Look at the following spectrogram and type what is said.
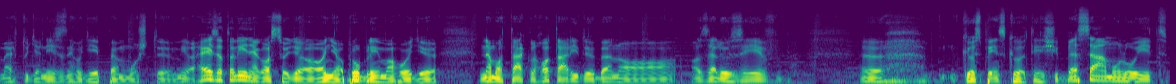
meg tudja nézni, hogy éppen most mi a helyzet. A lényeg az, hogy a, annyi a probléma, hogy nem adták le határidőben a, az előző év közpénzköltési beszámolóit,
